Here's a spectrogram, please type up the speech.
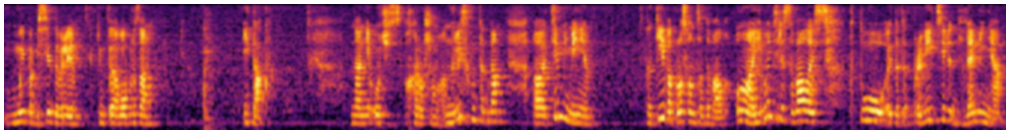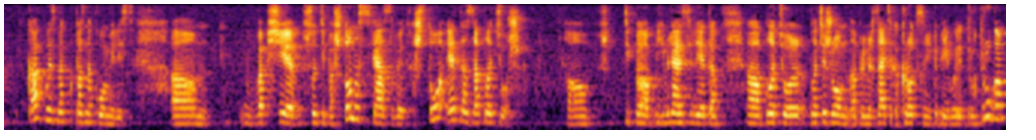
мы побеседовали каким-то образом и так, на не очень хорошем английском тогда. Тем не менее, Какие вопросы он задавал? О, его интересовалось, кто этот отправитель для меня, как мы познакомились, вообще, что типа, что нас связывает, что это за платеж. Типа, является ли это платеж, платежом, например, знаете, как родственники переводят друг друга,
